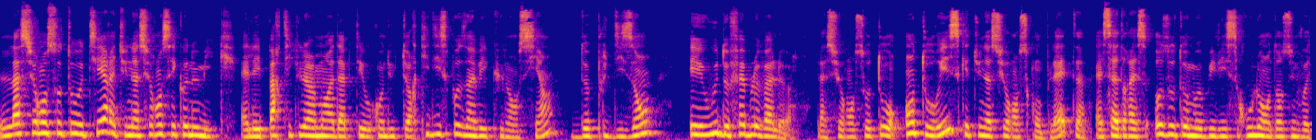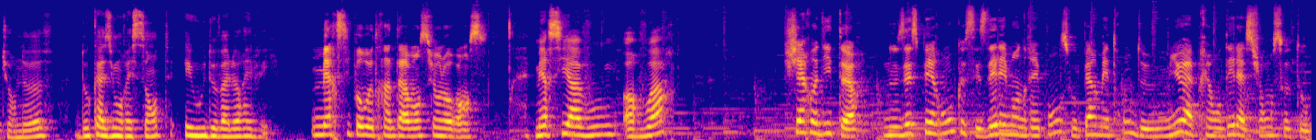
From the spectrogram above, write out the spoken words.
L'assurance auto tiers est une assurance économique. Elle est particulièrement adaptée aux conducteurs qui disposent d'un véhicule ancien, de plus de 10 ans et ou de faible valeur. L'assurance auto en tout risque est une assurance complète. Elle s'adresse aux automobilistes roulant dans une voiture neuve, d'occasion récente et ou de valeur élevée. Merci pour votre intervention Laurence. Merci à vous. Au revoir. Chers auditeurs, nous espérons que ces éléments de réponse vous permettront de mieux appréhender l'assurance auto.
